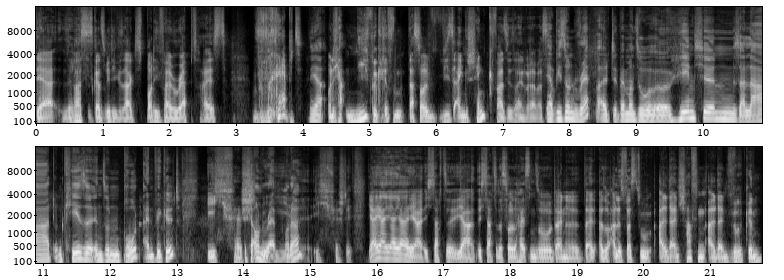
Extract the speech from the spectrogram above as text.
Der, du hast es ganz richtig gesagt, Spotify Wrapped heißt. Wrapped! Ja. Und ich habe nie begriffen, das soll wie ein Geschenk quasi sein, oder was? Ja, wie so ein Rap, halt, wenn man so äh, Hähnchen, Salat und Käse in so ein Brot einwickelt. Ich verstehe. Ist ja auch ein Rap, oder? Ich verstehe. Ja, ja, ja, ja, ja. Ich dachte, ja, ich dachte, das soll heißen, so deine, dein, also alles, was du, all dein Schaffen, all dein Wirken,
